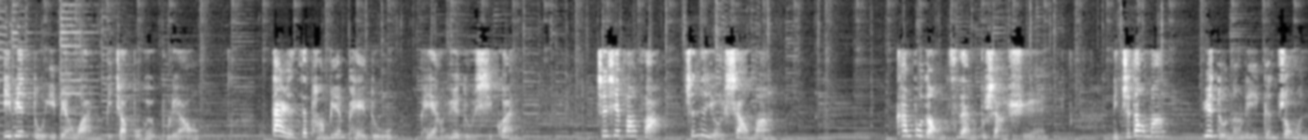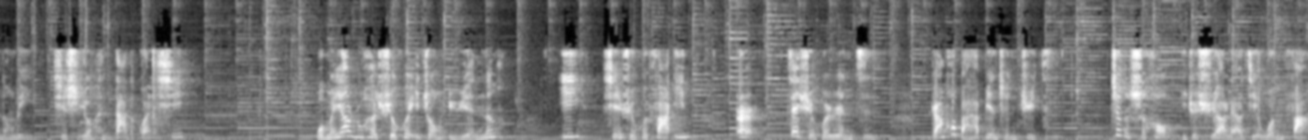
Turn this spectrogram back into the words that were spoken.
一边读一边玩，比较不会无聊。大人在旁边陪读，培养阅读习惯。这些方法真的有效吗？看不懂自然不想学，你知道吗？阅读能力跟中文能力其实有很大的关系。我们要如何学会一种语言呢？一，先学会发音；二，再学会认字，然后把它变成句子。这个时候你就需要了解文法。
